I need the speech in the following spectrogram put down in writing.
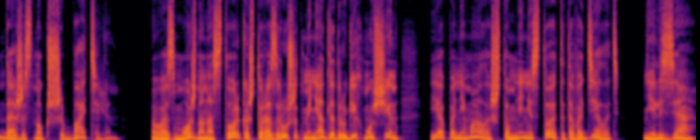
даже сногсшибателен. Возможно, настолько, что разрушит меня для других мужчин, я понимала, что мне не стоит этого делать. Нельзя.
